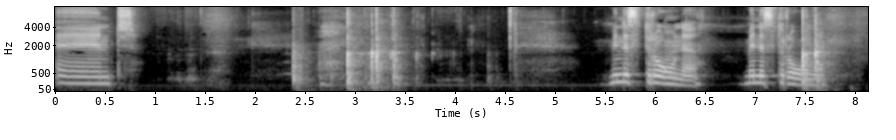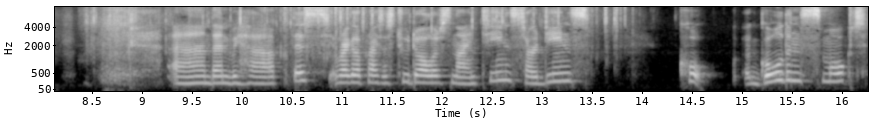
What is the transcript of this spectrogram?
and minestrone. Minestrone. And then we have this regular price is $2.19 sardines golden smoked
